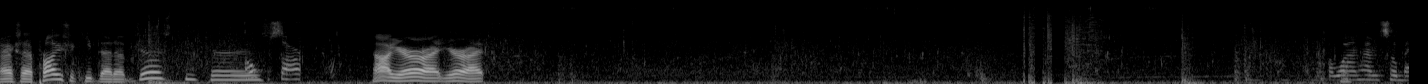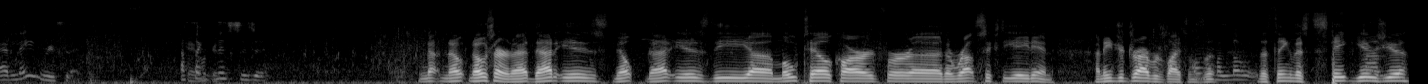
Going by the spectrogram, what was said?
Actually, I probably should keep that up just because. Oh, sorry. Oh, you're all right. You're all right. Why I'm having so bad leg reflex. I Okay, think we're this is it. No, no, no, sir. That that is nope. That is the uh, motel card for uh, the Route 68 Inn. I need your driver's license. Oh The, the thing the state gives Um, you.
